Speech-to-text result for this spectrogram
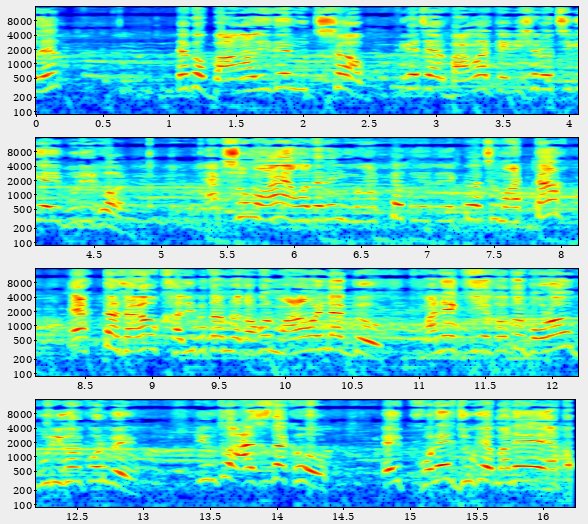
বলে। দেখো, বাঙালিদের উৎসব, ঠিক আছে? আর বাংলার ট্রেডিশন হচ্ছে কি এই বুড়ির ঘর। এক সময় আমাদের এই মাঠটা দেখতে পাচ্ছ মাঠটা? একটা জায়গাও খালি পেতাম না। তখন মারামারি লাগতো। মানে কে কত বড়, বুড়ি ঘর করবে। কিন্তু আজ দেখো, এই ফোনের যুগে মানে এত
